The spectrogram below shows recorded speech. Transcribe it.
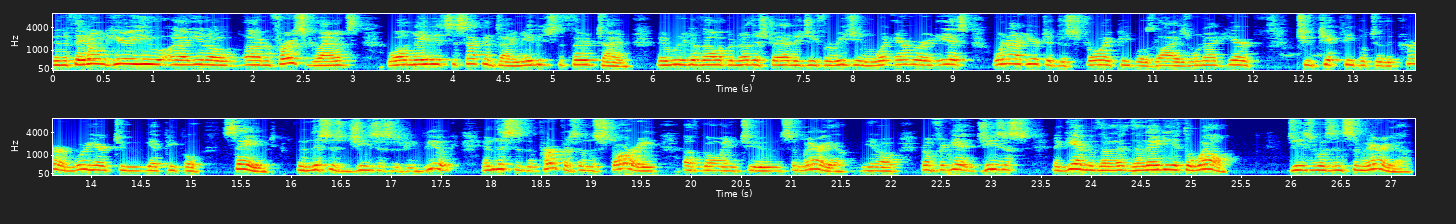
And if they don't hear you, uh, you know, on first glance, well, maybe it's the second time, maybe it's the third time. Maybe we develop another strategy for reaching whatever it is. We're not here to destroy people's lives. We're not here to kick people to the curb. We're here to get people saved. And this is Jesus' rebuke. And this is the purpose and the story of going to Samaria. You know, don't forget, Jesus, again, with the, the lady at the well, Jesus was in Samaria.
